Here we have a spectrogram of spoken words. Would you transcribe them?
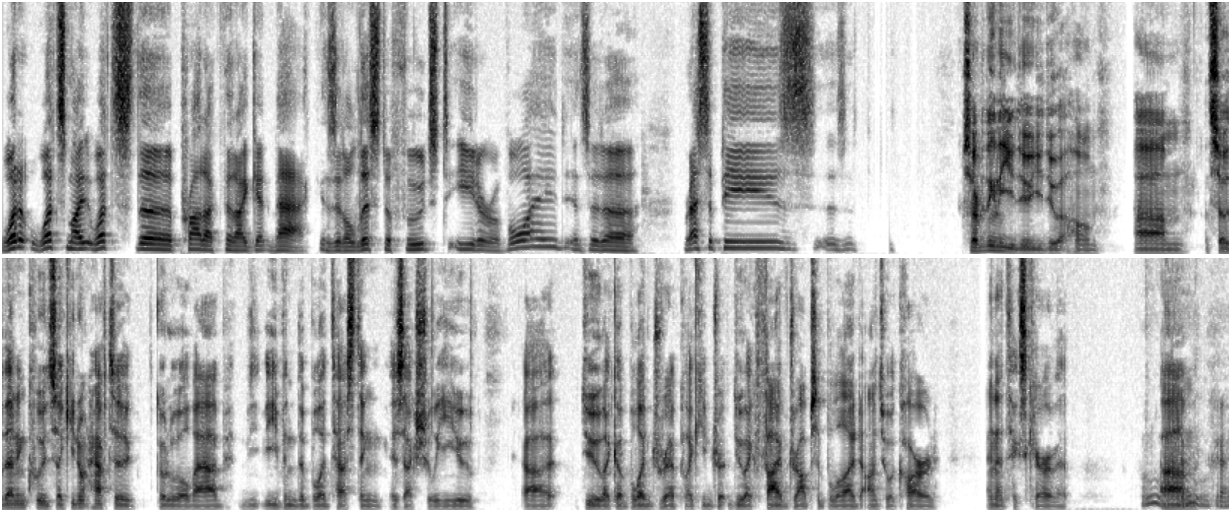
What what's my what's the product that I get back? Is it a list of foods to eat or avoid? Is it a recipes? Is it So everything that you do, you do at home. Um, so that includes like you don't have to go to a lab. The- Even the blood testing is actually you uh, do like a blood drip, like you dr- do like five drops of blood onto a card, and that takes care of it. oh, okay, Um, okay.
